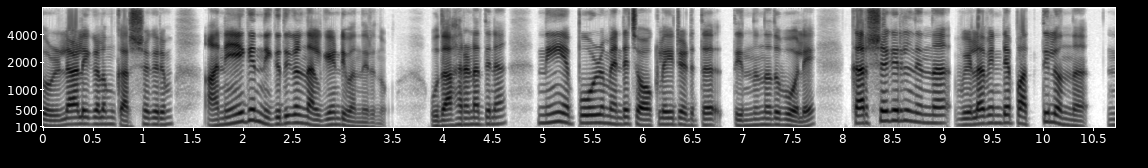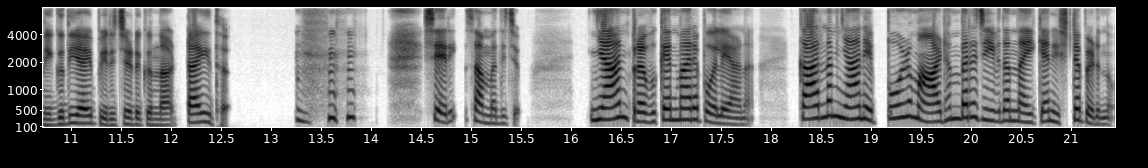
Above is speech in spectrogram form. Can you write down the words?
തൊഴിലാളികളും കർഷകരും അനേകം നികുതികൾ നൽകേണ്ടി വന്നിരുന്നു. ഉദാഹരണത്തിന് നീ എപ്പോഴും എന്റെ ചോക്ലേറ്റ് എടുത്ത് തിന്നുന്നതുപോലെ കർഷകരിൽ നിന്ന് വിളവിന്റെ പത്തിലൊന്ന് നികുതിയായി പിരിച്ചെടുക്കുന്ന ടൈഥ് ശരി സമ്മതിച്ചു. ഞാൻ പ്രഭുക്കന്മാരെ പോലെയാണ്. കാരണം ഞാൻ എപ്പോഴും ആഡംബര ജീവിതം നയിക്കാൻ ഇഷ്ടപ്പെടുന്നു.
